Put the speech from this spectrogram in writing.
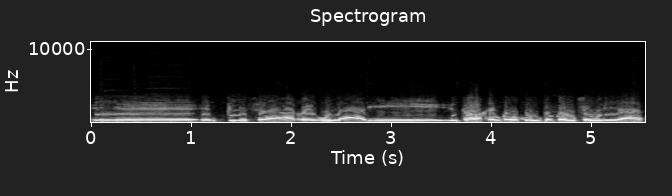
eh, empieza a regular y, trabaja en conjunto con seguridad,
